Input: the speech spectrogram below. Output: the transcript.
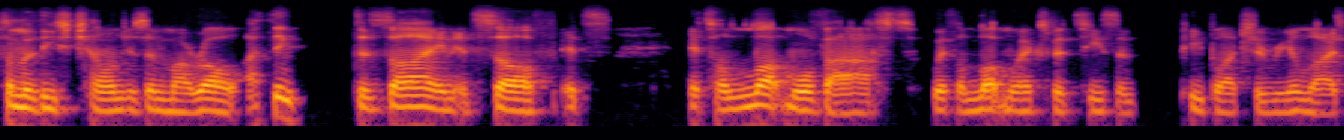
some of these challenges in my role. I think design itself, it's it's a lot more vast with a lot more expertise than people actually realize.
